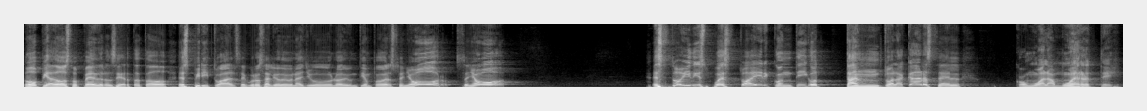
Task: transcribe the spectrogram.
todo piadoso Pedro, ¿cierto? Todo espiritual, seguro salió de un ayuno, de un tiempo de... Señor, Señor, estoy dispuesto a ir contigo tanto a la cárcel como a la muerte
